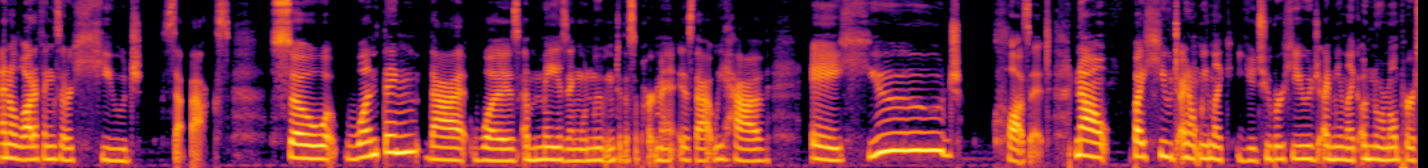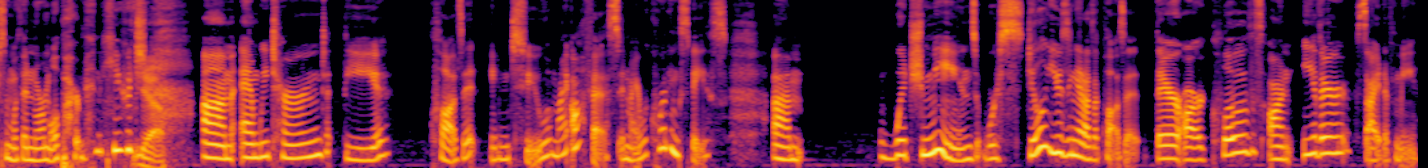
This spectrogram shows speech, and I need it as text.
and a lot of things that are huge setbacks. So one thing that was amazing when moving to this apartment is that we have a huge closet. Now, by huge, I don't mean like YouTuber huge. I mean like a normal person with a normal apartment huge. Yeah. Um, and we turned the closet into my office, in my recording space. Um, which means we're still using it as a closet. There are clothes on either side of me.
